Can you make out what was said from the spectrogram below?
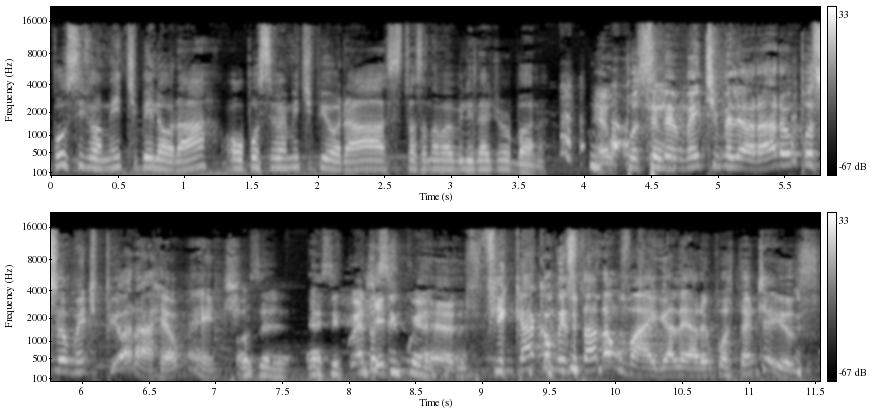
possivelmente melhorar ou possivelmente piorar a situação da mobilidade urbana. É, o possivelmente melhorar ou possivelmente piorar, realmente. Ou seja, é 50-50. É, né? ficar como está não vai, galera. O importante é isso.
